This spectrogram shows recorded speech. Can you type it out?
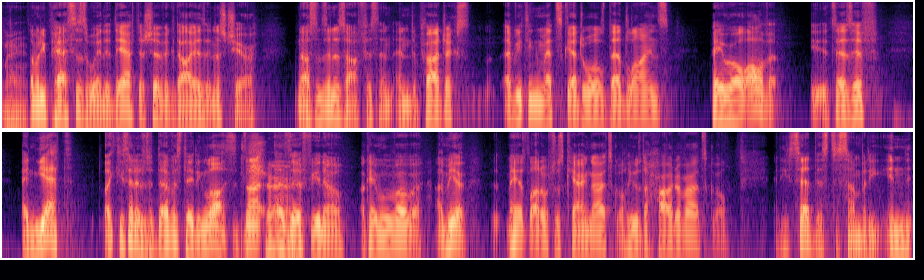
Right. Somebody passes away the day after Shivik, is in his chair, Nosson's in his office, and, and the projects, everything met schedules, deadlines, payroll, all of it. It's as if, and yet, like you said, it was a devastating loss. It's not sure. as if, you know, okay, move over. I'm here. Meir Zlotowitz was carrying ArtScroll. He was the heart of ArtScroll. And he said this to somebody in,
